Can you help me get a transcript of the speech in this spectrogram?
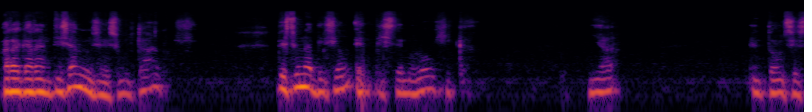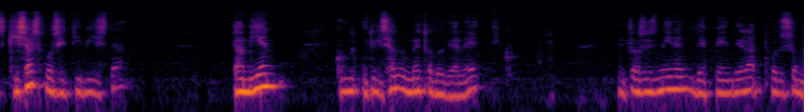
para garantizar mis resultados desde una visión epistemológica. ¿Ya? Entonces, quizás positivista, también utilizando un método dialéctico. Entonces, miren, dependerá por eso,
